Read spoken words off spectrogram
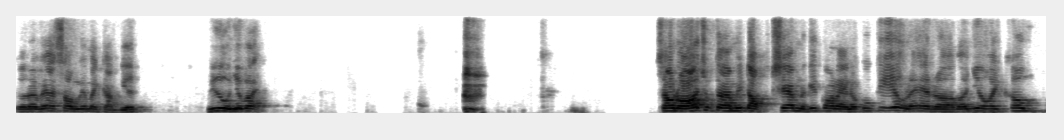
tôi đã vẽ xong cái mạch cảm biến. Ví dụ như vậy. Sau đó chúng ta mới đọc xem là cái con này nó có ký hiệu là r bao nhiêu hay không.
